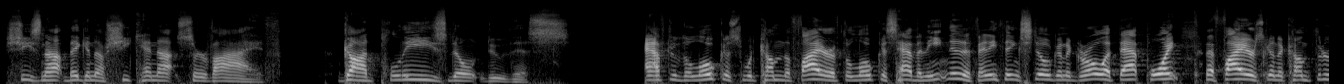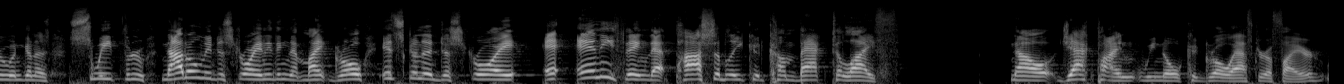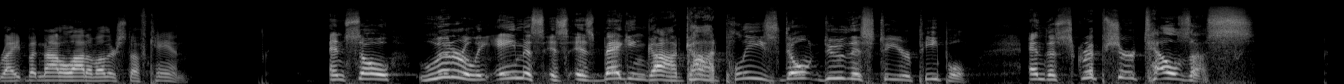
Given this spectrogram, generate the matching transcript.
She's not big enough. She cannot survive. God, please don't do this. After the locust would come the fire. If the locusts haven't eaten it, if anything's still going to grow at that point, that fire's going to come through and going to sweep through, not only destroy anything that might grow, it's going to destroy a- anything that possibly could come back to life. Now, jack pine we know could grow after a fire, right? But not a lot of other stuff can. And so literally Amos is, is begging God, God, please don't do this to your people. And the scripture tells us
